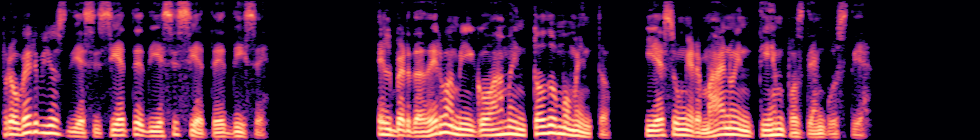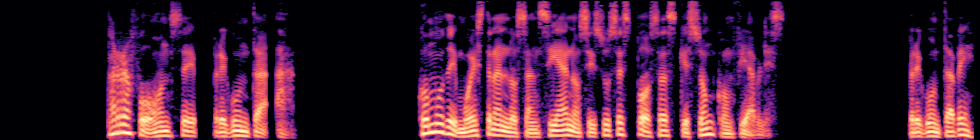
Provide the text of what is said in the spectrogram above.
Proverbios 17:17 17 dice, El verdadero amigo ama en todo momento y es un hermano en tiempos de angustia. Párrafo 11, pregunta A. ¿Cómo demuestran los ancianos y sus esposas que son confiables? Pregunta B.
